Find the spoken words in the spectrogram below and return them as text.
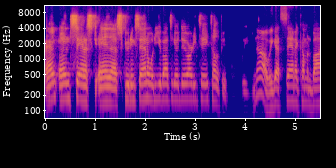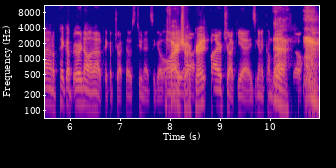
And and Santa and uh, scooting Santa. What are you about to go do, RDT? Tell the people. We, no, we got Santa coming by on a pickup, or no, not a pickup truck. That was two nights ago. fire a, truck, uh, right? Fire truck. Yeah, he's gonna come by. Yeah. So,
